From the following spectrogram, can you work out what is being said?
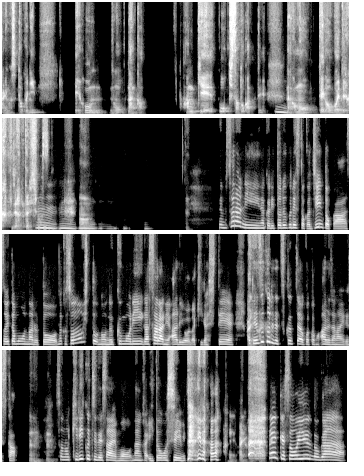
あります。特に絵本のなんか半径大きさとかって、うん。なんかもう手が覚えてる感じだったりします。でもさらになんかリトルプレスとかジンとかそういったものになるとなんかその人のぬくもりがさらにあるような気がしてはい手作りで作っちゃうこともあるじゃないですか。うんうん。その切り口でさえもなんか愛おしいみたいなはいはいはい。なんかそういうのが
